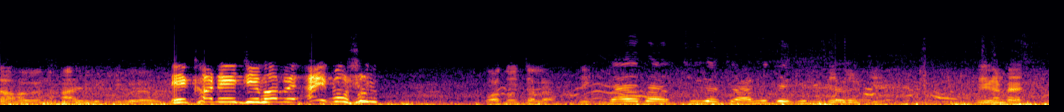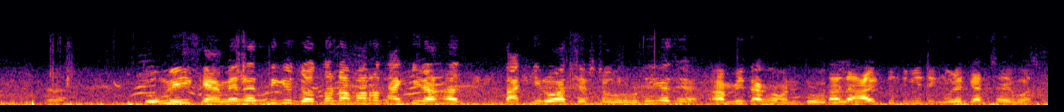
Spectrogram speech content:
না এখানে যেভাবে এই বসুন। কত ঠিক আছে আমি দেখিনি এখানটায় তুমি ক্যামেরার দিকে যতটা পারো তাকিয়ে রাখা তাকিয়ে রোয়ার চেষ্টা করব ঠিক আছে? আমি তাকে মানে দৌড় তাহলে আরেকটু তুমি ঘুরে ক্যাচ বসে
